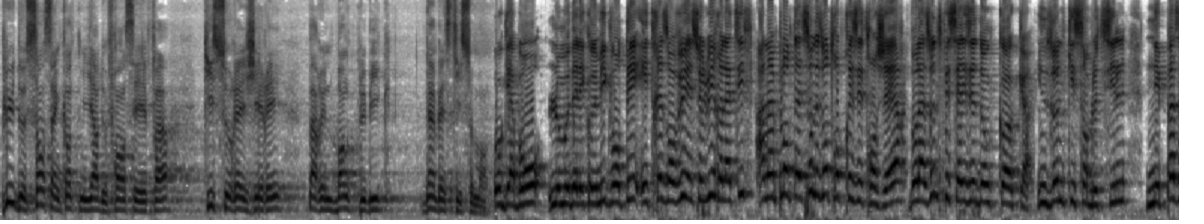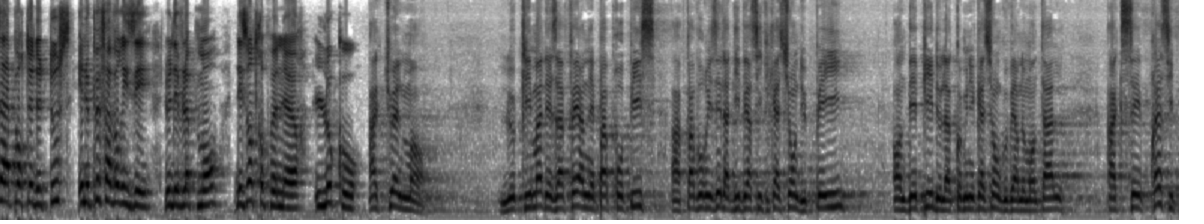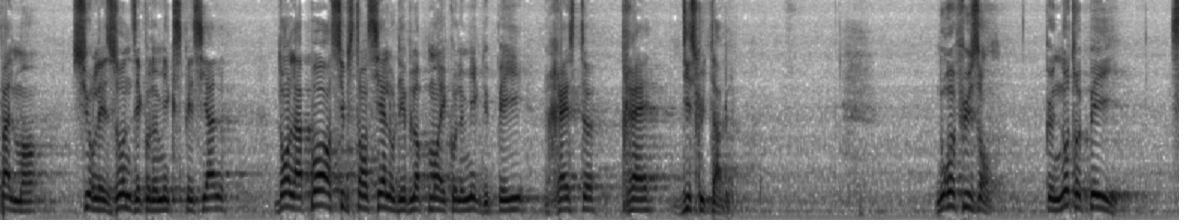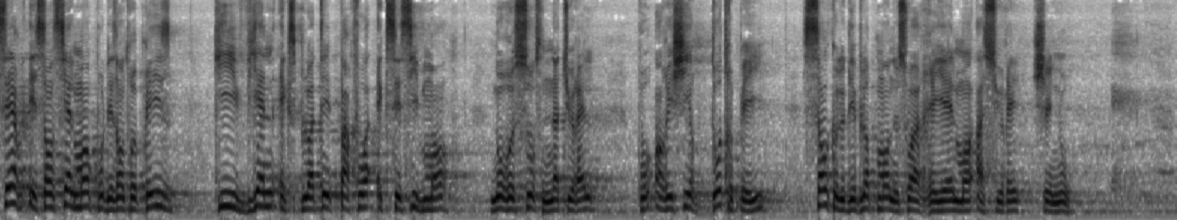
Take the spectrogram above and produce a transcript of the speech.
plus de 150 milliards de francs CFA qui seraient gérés par une banque publique d'investissement. Au Gabon, le modèle économique vanté est très en vue et celui relatif à l'implantation des entreprises étrangères dans la zone spécialisée d'Hongkong, une zone qui, semble-t-il, n'est pas à la portée de tous et ne peut favoriser le développement des entrepreneurs locaux. Actuellement, le climat des affaires n'est pas propice à favoriser la diversification du pays en dépit de la communication gouvernementale axée principalement sur les zones économiques spéciales dont l'apport substantiel au développement économique du pays reste très discutable. Nous refusons que notre pays serve essentiellement pour des entreprises qui viennent exploiter parfois excessivement nos ressources naturelles pour enrichir d'autres pays sans que le développement ne soit réellement assuré chez nous.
